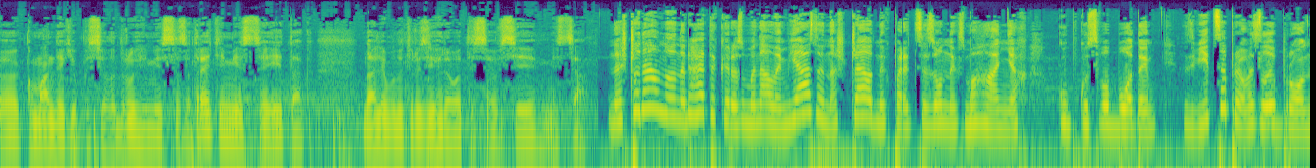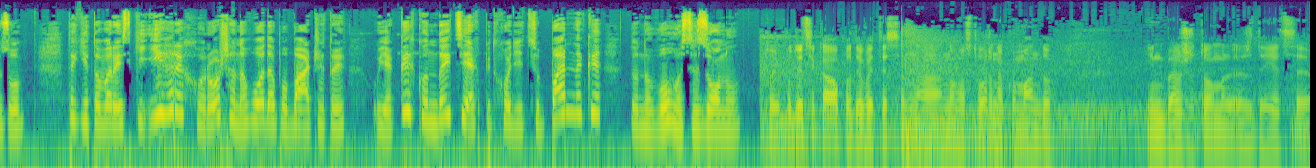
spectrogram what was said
е, Команди, які посіли друге місце, за третє місце, і так далі будуть розігруватися всі місця. Нещодавно енергетики розминали м'язи на ще одних передсезонних змаганнях Кубку Свободи. Звідси привезли бронзу. Такі товариські ігри хороша нагода побачити, у яких кондиціях підходять суперники до нового сезону. То й буде цікаво подивитися на новостворену команду. Інбев Житомир, здається,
